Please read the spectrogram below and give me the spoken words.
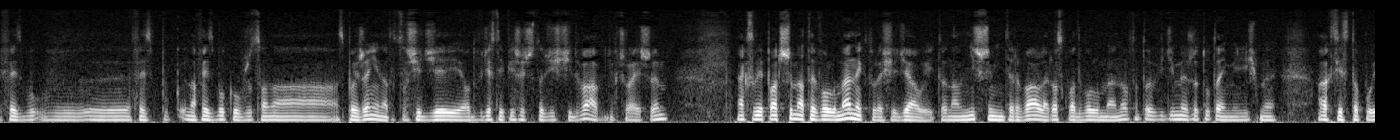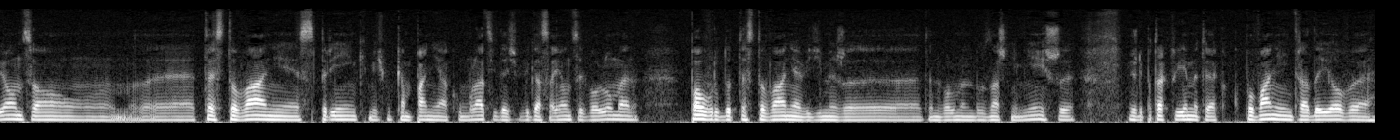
Facebook, w- Facebook, na Facebooku wrzucona spojrzenie na to, co się dzieje o 21.42 w dniu wczorajszym. Jak sobie patrzymy na te wolumeny, które się działy i to na niższym interwale rozkład wolumenów, no to widzimy, że tutaj mieliśmy akcję stopującą, e, testowanie, spring, mieliśmy kampanię akumulacji, widać wygasający wolumen, powrót do testowania, widzimy, że ten wolumen był znacznie mniejszy. Jeżeli potraktujemy to jako kupowanie intradayowe,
